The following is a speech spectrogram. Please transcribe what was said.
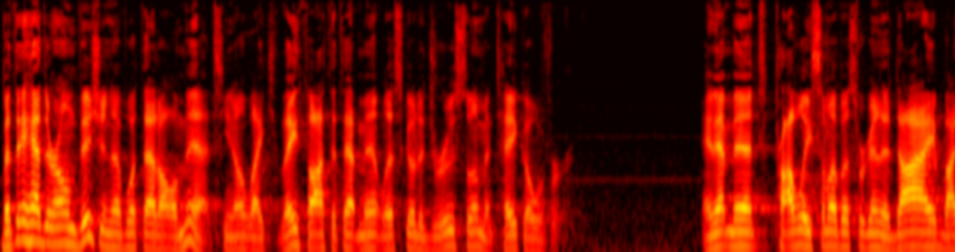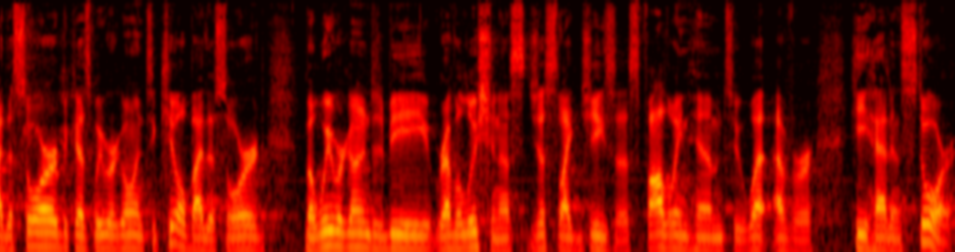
But they had their own vision of what that all meant. You know, like they thought that that meant let's go to Jerusalem and take over. And that meant probably some of us were going to die by the sword because we were going to kill by the sword, but we were going to be revolutionists just like Jesus, following him to whatever he had in store.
